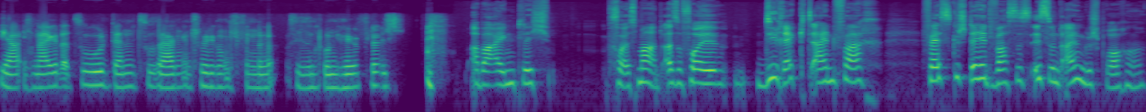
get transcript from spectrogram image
ja, ich neige dazu, dann zu sagen, Entschuldigung, ich finde, Sie sind unhöflich. Aber eigentlich voll smart, also voll direkt einfach festgestellt, was es ist und angesprochen.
